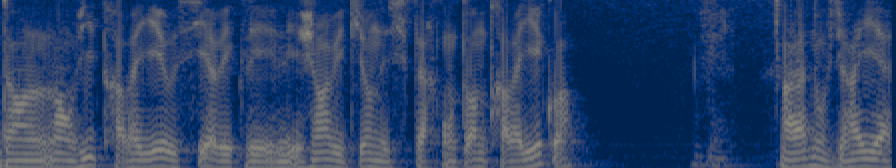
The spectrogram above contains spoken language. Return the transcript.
dans l'envie de travailler aussi avec les, gens avec qui on est super content de travailler quoi. Voilà, donc je dirais,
